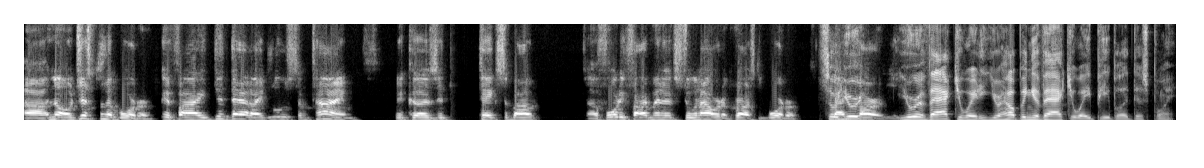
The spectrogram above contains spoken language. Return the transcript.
Uh, no, just to the border. If I did that, I'd lose some time because it takes about uh, 45 minutes to an hour to cross the border. So you're car you're evacuating. You're helping evacuate people at this point.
